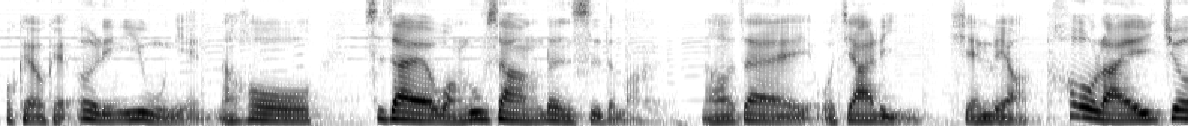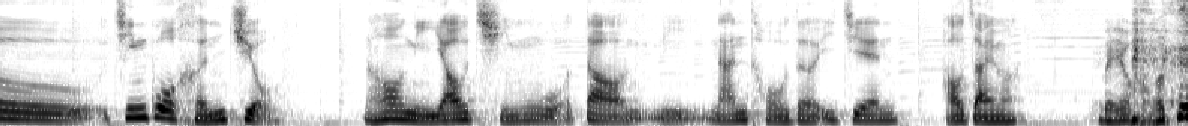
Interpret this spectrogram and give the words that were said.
OK OK，二零一五年，然后是在网络上认识的嘛，然后在我家里闲聊，后来就经过很久，然后你邀请我到你南投的一间豪宅吗？没有豪宅，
